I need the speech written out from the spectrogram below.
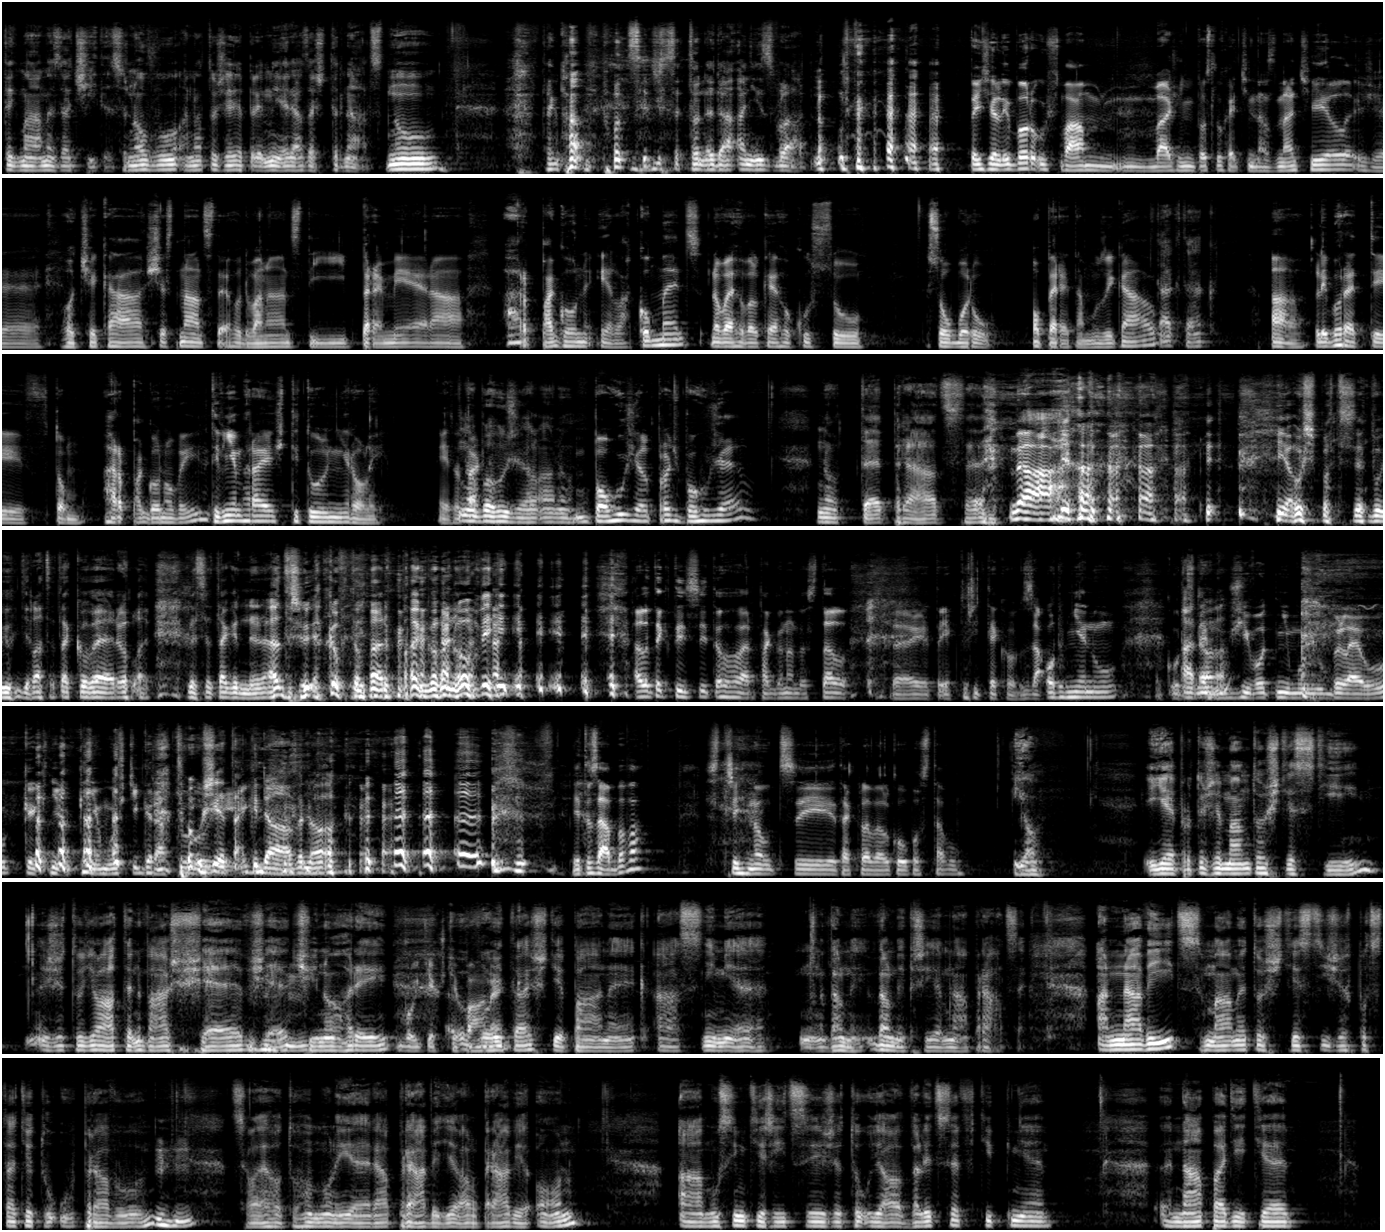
teď máme začít znovu a na to, že je premiéra za 14 dnů, tak mám pocit, že se to nedá ani zvládnout. Takže Libor už vám, vážení posluchači, naznačil, že ho čeká 16.12. premiéra Harpagon i Lakomec, nového velkého kusu souboru opereta muzikál. Tak, tak. A Libore, ty v tom Harpagonovi, ty v něm hraješ titulní roli. Je to no tak? bohužel, ano. Bohužel, proč bohužel? No, je práce. No. Já už potřebuju dělat takové role, kde se tak nenadřu jako v tom Harpagonovi. Ale tak ty si toho Harpagona dostal, eh, jak to říct, jako za odměnu k určitému ano. životnímu jubileu, ke k, ně, k němuž ti gratuluji. To už je tak dávno. je to zábava? Střihnout si takhle velkou postavu? Jo, je, protože mám to štěstí, že to dělá ten váš šéf, že, mm-hmm. činohry. Vojtěch Štěpánek. Vojta Štěpánek a s ním je velmi, velmi příjemná práce. A navíc máme to štěstí, že v podstatě tu úpravu mm-hmm. celého toho Moliéra právě dělal právě on. A musím ti říci, že to udělal velice vtipně, nápaditě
